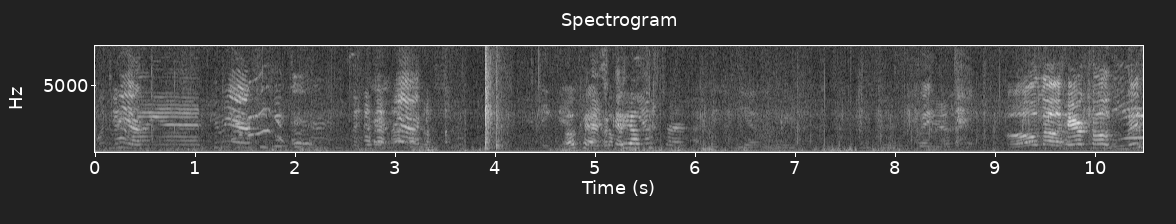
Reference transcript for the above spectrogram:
Watch Come out, here. Ryan. Come here. Come back. Okay, somebody else's turn. Oh no, here comes Miss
